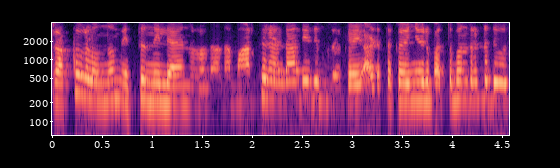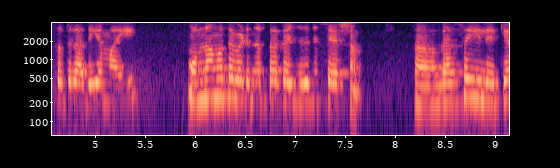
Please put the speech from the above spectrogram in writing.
ട്രക്കുകളൊന്നും എത്തുന്നില്ല എന്നുള്ളതാണ്. മാർച്ച് രണ്ടാം തീയതി മുതൽ അടുത്ത കഴിഞ്ഞ ഒരു പത്ത് പന്ത്രണ്ട് ദിവസത്തിലധികമായി ഒന്നാമത്തെ വെടിനിർത്തൽ കഴിഞ്ഞതിന് ശേഷം ഗസയിലേക്ക്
